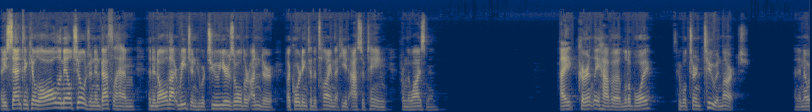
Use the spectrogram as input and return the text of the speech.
And he sent and killed all the male children in Bethlehem and in all that region who were two years old or under, according to the time that he had ascertained from the wise men. I currently have a little boy who will turn two in March. And I know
